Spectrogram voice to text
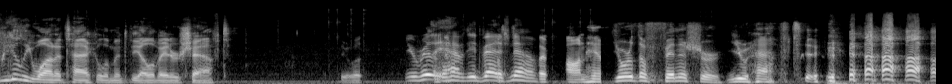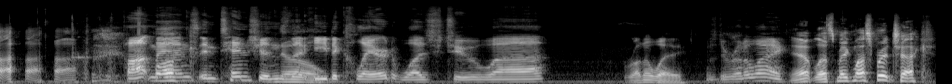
really want to tackle him into the elevator shaft. Do it. You really have the advantage now. on him. You're the finisher. You have to. Potman's intentions no. that he declared was to uh, Run away. was to run away. yep, let's make my sprint check.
